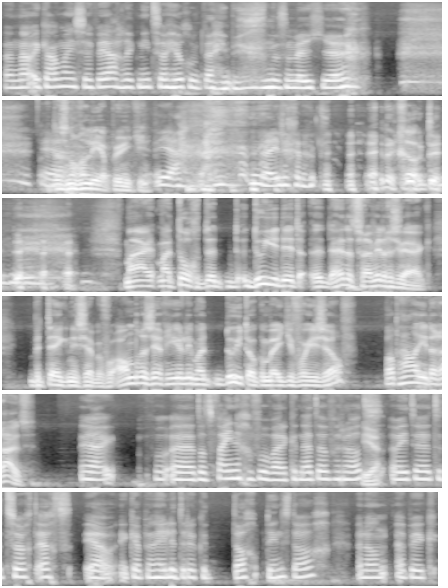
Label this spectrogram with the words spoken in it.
Nou, ik hou mijn cv eigenlijk niet zo heel goed bij. Dus dat is een beetje... Dat is nog een leerpuntje. Ja, een hele grote. hele grote. maar, maar toch, doe je dit, eh, hè, dat vrijwilligerswerk, betekenis hebben voor anderen, zeggen jullie, maar doe je het ook een beetje voor jezelf? Wat haal je eruit? Ja, eh, dat fijne gevoel waar ik het net over had. Ja. Weet je, het, het zorgt echt... Ja, ik heb een hele drukke dag op dinsdag. En dan heb ik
